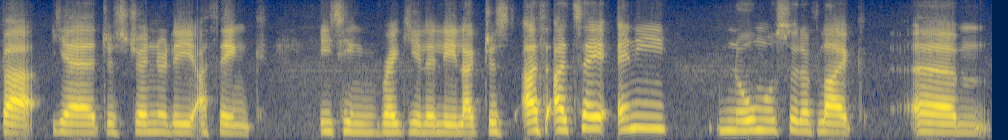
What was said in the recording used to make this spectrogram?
but yeah, just generally, I think eating regularly, like just I'd, I'd say any normal sort of like um,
